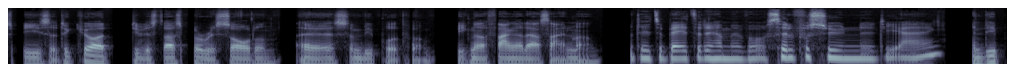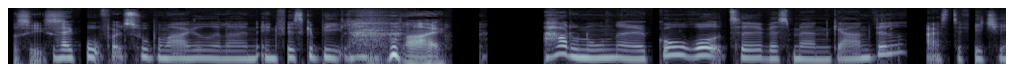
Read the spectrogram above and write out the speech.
spise, og det gjorde de vist også på resortet, øh, som vi boede på. Fik noget fanget deres egen mad. Og det er tilbage til det her med, hvor selvforsynende de er, ikke? Men lige præcis. Jeg har ikke brug for et supermarked eller en, en fiskebil. Nej. Har du nogle øh, gode råd til, hvis man gerne vil rejse til Fiji?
